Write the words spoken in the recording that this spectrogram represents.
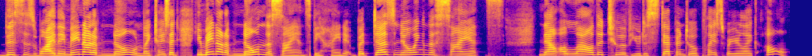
this is why they may not have known, like Tony said, you may not have known the science behind it, but does knowing the science now allow the two of you to step into a place where you're like, oh,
